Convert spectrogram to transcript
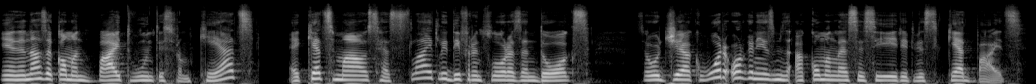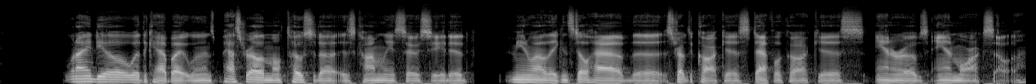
And another common bite wound is from cats. A cat's mouth has slightly different flora than dogs. So, Jack, what organisms are commonly associated with cat bites? When I deal with the cat bite wounds, Pasteurella multocida is commonly associated. Meanwhile, they can still have the Streptococcus, Staphylococcus, anaerobes, and Moraxella.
